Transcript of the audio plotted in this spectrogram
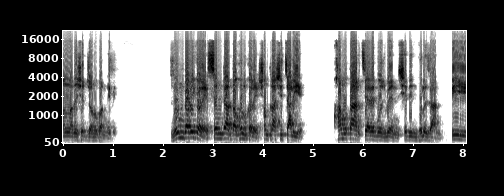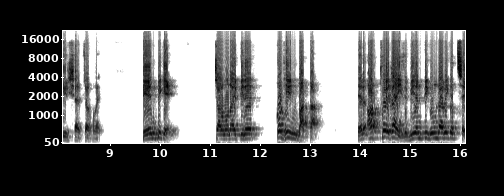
বাংলাদেশের জনগণ নেবে। গুন্ডামি করে, সেন্টার দখল করে, সন্ত্রাসী চালিয়ে ক্ষমতার চেয়ারে বসবেন সেদিন ভুলে যান পীর সাহেব চরমনাই। বিএনপিকে চরমনাই পীরের কঠিন বার্তা। এর অর্থ এটাই যে বিএনপি গুন্ডামি করছে।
